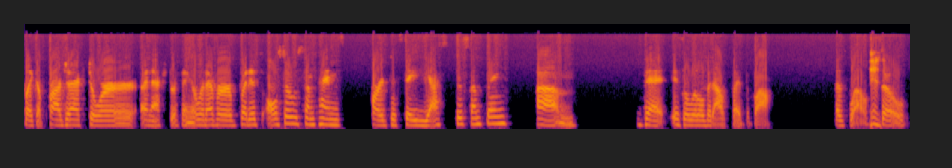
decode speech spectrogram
like a project or an extra thing or whatever. But it's also sometimes hard to say yes to something. Um, that is a little bit outside the box as well. so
